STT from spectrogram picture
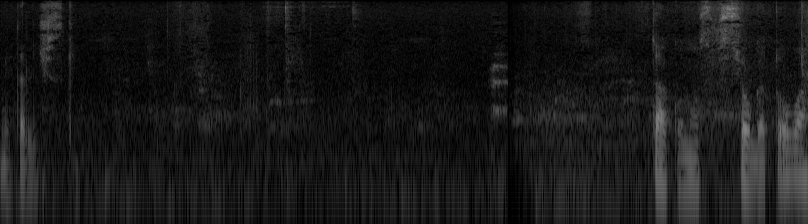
металлический. Так, у нас все готово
